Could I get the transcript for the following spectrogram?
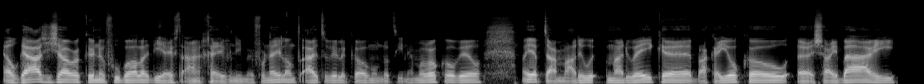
El Ghazi zou er kunnen voetballen. Die heeft aangegeven niet meer voor Nederland uit te willen komen, omdat hij naar Marokko wil. Maar je hebt daar Madu Madueke, Bakayoko, uh, Saibari.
